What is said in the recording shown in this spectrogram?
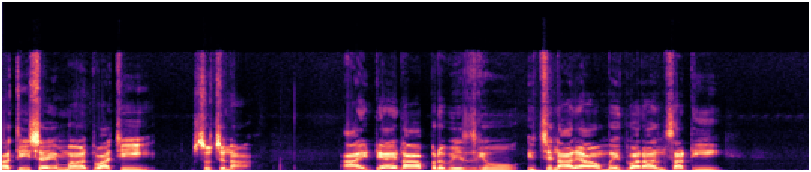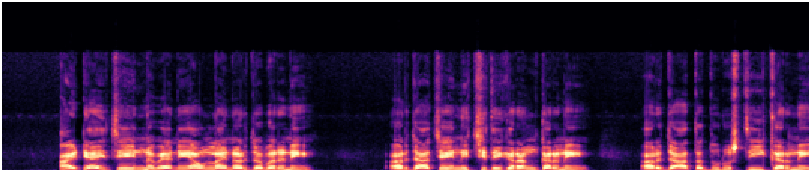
अतिशय महत्त्वाची सूचना. आय टी आयला प्रवेश घेऊ इच्छिणाऱ्या उमेदवारांसाठी आय टी आयचे नव्याने ऑनलाईन अर्ज भरणे अर्जाचे निश्चितीकरण करणे अर्जात दुरुस्ती करणे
